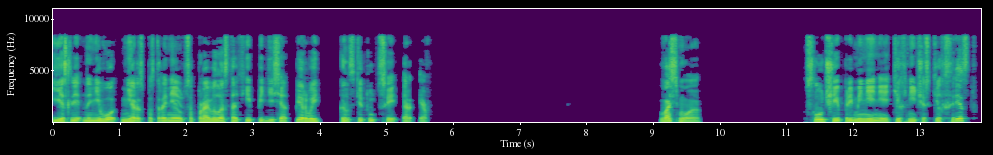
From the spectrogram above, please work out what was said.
если на него не распространяются правила статьи 51 Конституции РФ. Восьмое. В случае применения технических средств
